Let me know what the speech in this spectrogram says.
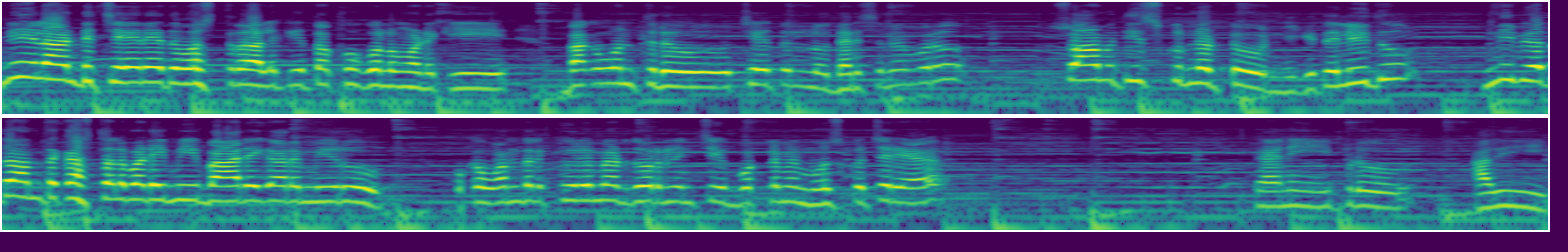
నీలాంటి చేనేత వస్త్రాలకి తక్కువ కులముడికి భగవంతుడు చేతుల్లో దర్శనం ఇవ్వరు స్వామి తీసుకున్నట్టు నీకు తెలీదు. నీవేదో అంత కష్టాలు పడి మీ భార్య గారు మీరు ఒక వందల కిలోమీటర్ దూరం నుంచి బుట్టల మీద మోసుకొచ్చారా? కానీ ఇప్పుడు అది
